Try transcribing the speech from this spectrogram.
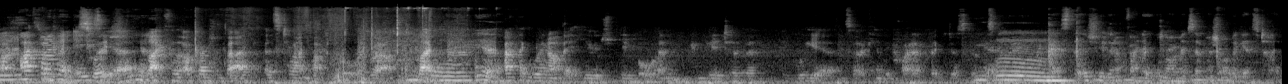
I, I find it easier, yeah. like for the operation, but it's too uncomfortable as well. Like, yeah, I think we're not that huge people, and compared to the people here, so it can be quite a big distance. Yeah. Mm. That's the issue that I find finding at the moment is that my shoulder gets tight.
